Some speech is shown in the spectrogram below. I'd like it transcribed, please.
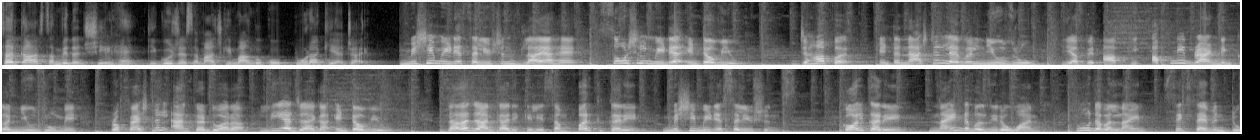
सरकार संवेदनशील है कि गुर्जर समाज की मांगों को पूरा किया जाए। मिशी मीडिया सोल्यूशन लाया है सोशल मीडिया इंटरव्यू, जहाँ पर इंटरनेशनल लेवल न्यूज़ रूम या फिर आपकी अपनी ब्रांडिंग का न्यूज़ रूम में प्रोफेशनल एंकर द्वारा लिया जाएगा इंटरव्यू ज़्यादा जानकारी के लिए संपर्क करें मिशी मीडिया सोल्यूशंस कॉल करें nine double zero one two double nine six seven two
